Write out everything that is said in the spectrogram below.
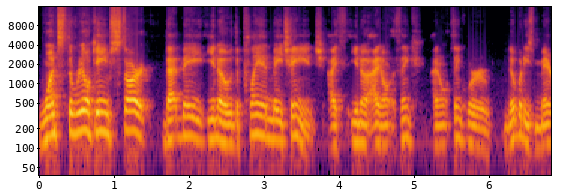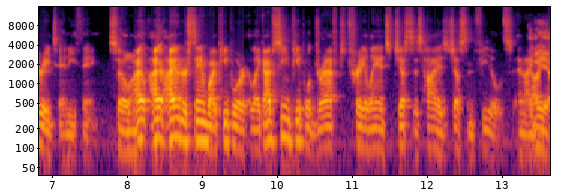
Once the real games start, that may you know the plan may change. I you know I don't think I don't think we're nobody's married to anything. So mm-hmm. I, I, I understand why people are like I've seen people draft Trey Lance just as high as Justin Fields, and I oh yeah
